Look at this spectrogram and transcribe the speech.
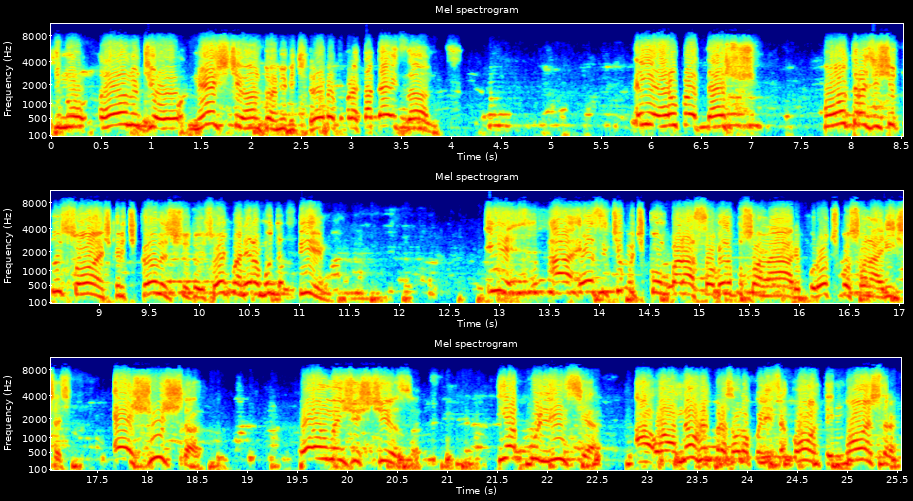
que no ano de neste ano 2023 vai completar 10 anos. E eram protestos contra as instituições, criticando as instituições de maneira muito firme. E a- esse tipo de comparação pelo Bolsonaro e por outros bolsonaristas é justa ou é uma injustiça? E a polícia, a, a não repressão da polícia ontem mostra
